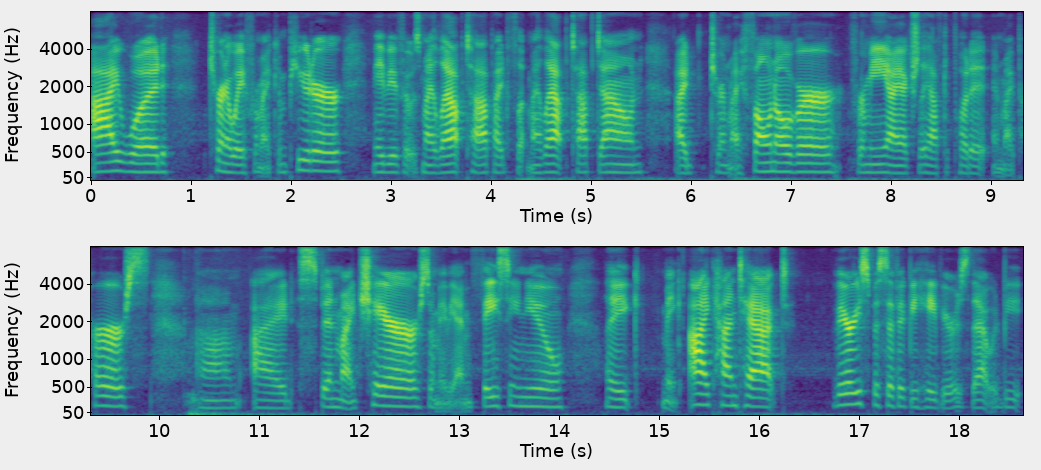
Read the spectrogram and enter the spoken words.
I would turn away from my computer. Maybe if it was my laptop, I'd flip my laptop down. I'd turn my phone over. For me, I actually have to put it in my purse. Um, I'd spin my chair, so maybe I'm facing you. Like, make eye contact. Very specific behaviors that would be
